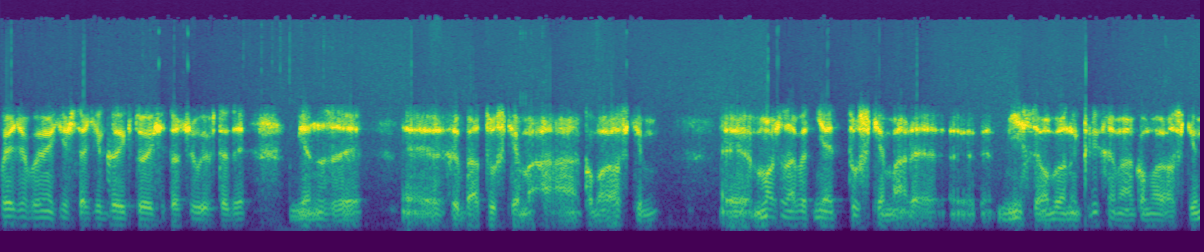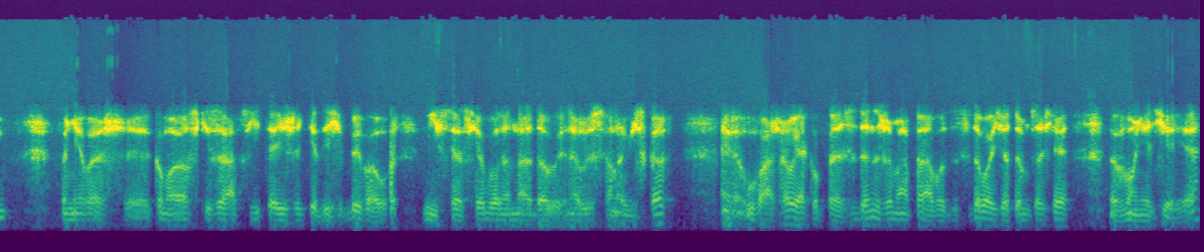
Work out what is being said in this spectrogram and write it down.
powiedziałbym, jakieś takie gry, które się toczyły wtedy między e, chyba Tuskiem a Komorowskim E, może nawet nie Tuskiem, ale e, ministrem obrony Klichem, a Komorowskim, ponieważ e, Komorowski z racji tej, że kiedyś bywał w Ministerstwie Obrony Narodowej na różnych stanowiskach, uważał jako prezydent, że ma prawo decydować o tym, co się w Monie dzieje,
